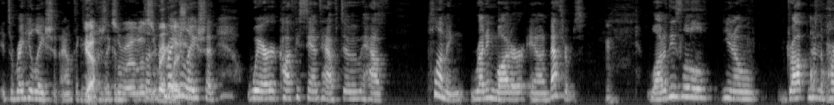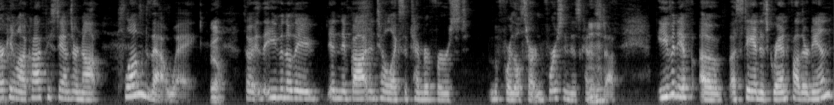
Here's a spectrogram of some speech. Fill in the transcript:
it's a regulation. I don't think it's Yeah, it's a- con- it's a regulation. regulation where coffee stands have to have plumbing, running water, and bathrooms. Mhm. A lot of these little, you know, dropping in the parking lot coffee stands are not plumbed that way. Yeah. So even though they and they've got until like September first before they'll start enforcing this kind Mhm. of stuff. Even if a, a stand is grandfathered in,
